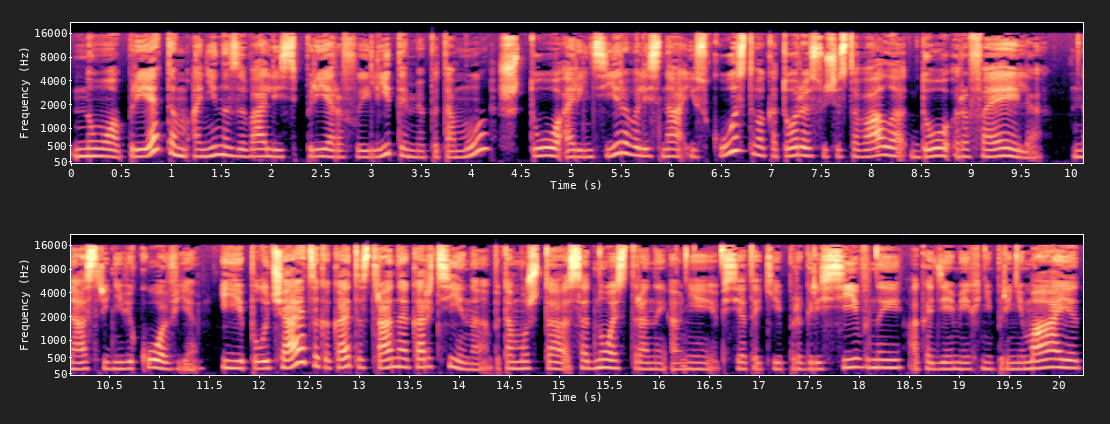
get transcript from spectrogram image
Но при этом они назывались прерафаэлитами потому, что ориентировались на искусство, которое существовало до Рафаэля, на средневековье. И получается какая-то странная картина, потому что, с одной стороны, они все такие прогрессивные, Академия их не принимает,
